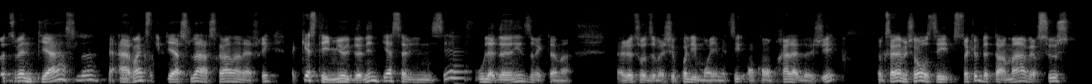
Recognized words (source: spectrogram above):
Là, tu mets une pièce, là? avant que cette pièce-là se rende en Afrique, qu'est-ce qui est mieux, donner une pièce à l'UNICEF ou la donner directement? Euh, là, tu vas dire, ben, je n'ai pas les moyens, mais tu sais, on comprend la logique. Donc, c'est la même chose. Tu t'occupes de ta mère versus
